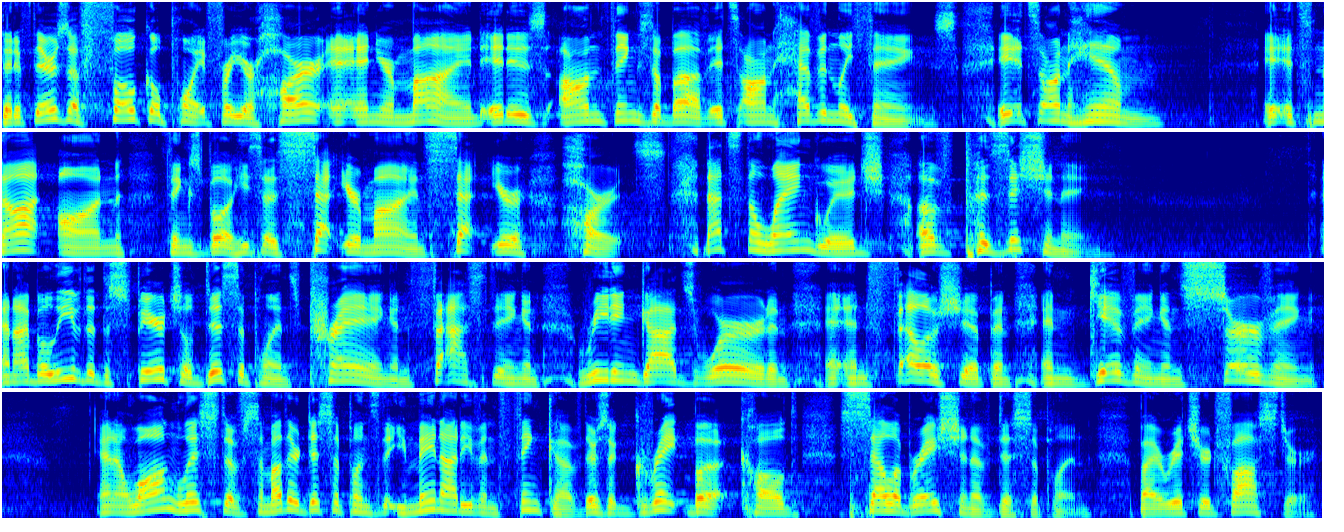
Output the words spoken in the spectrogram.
That if there's a focal point for your heart and your mind, it is on things above, it's on heavenly things, it's on Him. It's not on things below. He says, set your minds, set your hearts. That's the language of positioning. And I believe that the spiritual disciplines, praying and fasting and reading God's word and, and fellowship and, and giving and serving, and a long list of some other disciplines that you may not even think of. There's a great book called Celebration of Discipline by Richard Foster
